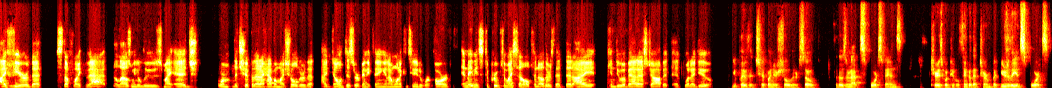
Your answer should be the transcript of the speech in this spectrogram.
I mm-hmm. fear that stuff like that allows me to lose my edge or the chip that I have on my shoulder that I don't deserve anything and I want to continue to work hard. And maybe it's to prove to myself and others that that I can do a badass job at, at what I do. You play with a chip on your shoulder. So for those who are not sports fans, curious what people think of that term, but usually in sports,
